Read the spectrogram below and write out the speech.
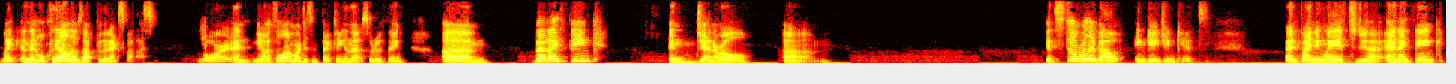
like, and then we'll clean all those up for the next class. Yeah. Or and you know, it's a lot more disinfecting and that sort of thing. Um, but I think in general, um, it's still really about engaging kids and finding ways to do that. And I think,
